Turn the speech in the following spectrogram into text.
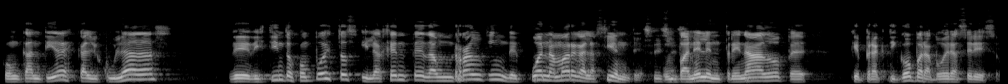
con cantidades calculadas de distintos compuestos y la gente da un ranking de cuán amarga la siente. un panel entrenado que practicó para poder hacer eso.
